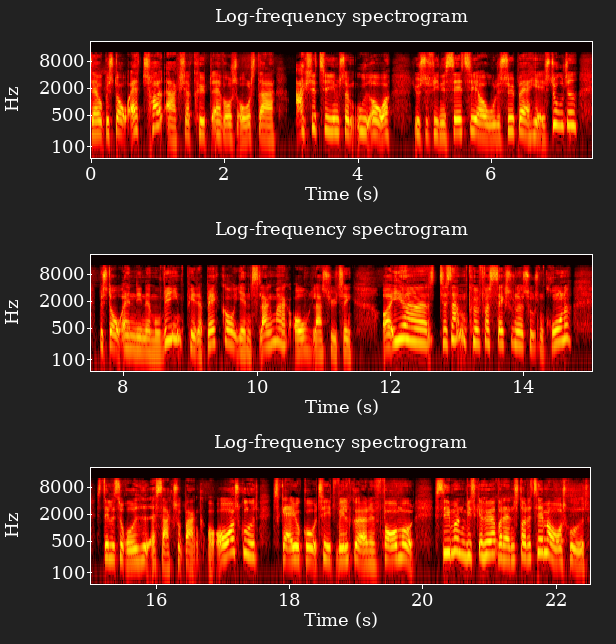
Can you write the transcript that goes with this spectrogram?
der jo består af 12 aktier købt af vores All-Star aktieteam, som ud over Josefine Setti og Ole Søberg her i studiet, består af Nina Movin, Peter Bækgaard, Jens Langmark og Lars Hyting. Og I har tilsammen købt for 600.000 kroner, stillet til rådighed af Saxo Bank. Og overskuddet skal jo gå til et velgørende formål. Simon, vi skal høre, hvordan står det til med overskuddet?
